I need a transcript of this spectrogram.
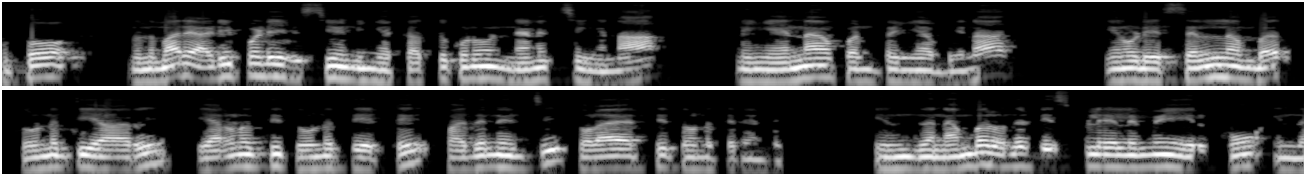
அப்போ இந்த மாதிரி அடிப்படை விஷயம் நீங்க கத்துக்கணும்னு நினைச்சீங்கன்னா நீங்க என்ன பண்றீங்க அப்படின்னா என்னுடைய செல் நம்பர் தொண்ணூற்றி ஆறு இரநூத்தி தொண்ணூற்றி எட்டு பதினஞ்சு தொள்ளாயிரத்தி தொண்ணூற்றி ரெண்டு இந்த நம்பர் வந்து டிஸ்பிளேலுமே இருக்கும். இந்த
